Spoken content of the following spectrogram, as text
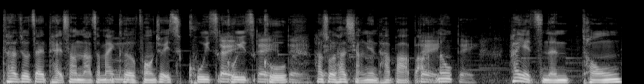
他就在台上拿着麦克风，就一直哭，一直哭，一直哭。他说他想念他爸爸。那他也只能从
